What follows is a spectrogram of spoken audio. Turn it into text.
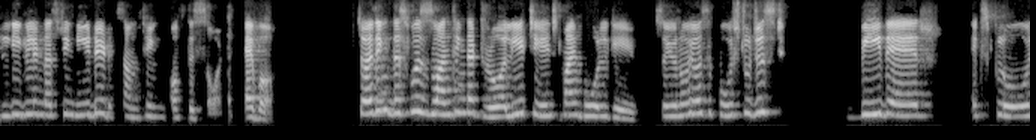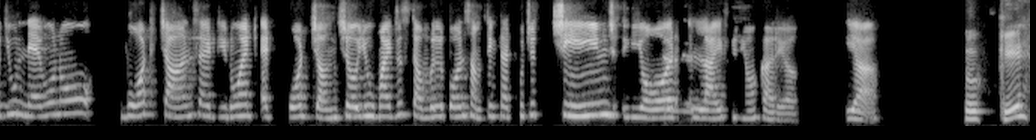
legal industry needed something of this sort ever. So I think this was one thing that really changed my whole game. So, you know, you're supposed to just be there, explore. You never know what chance at, you know, at, at what juncture you might just stumble upon something that could just change your life and your career. Yeah. Okay.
